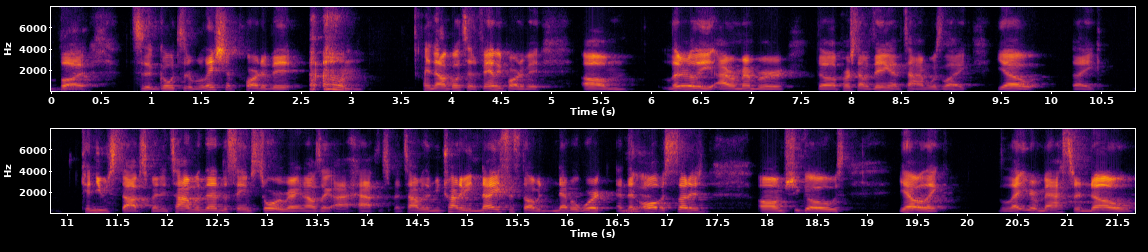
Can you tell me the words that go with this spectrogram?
But to go to the relationship part of it, and now go to the family part of it, um, literally, I remember the person I was dating at the time was like, "Yo, like." Can you stop spending time with them? The same story, right? And I was like, I have to spend time with them. You try to be nice and stuff, it never worked. And then Yeah. all of a sudden, um, she goes, "Yo, like, let your master know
